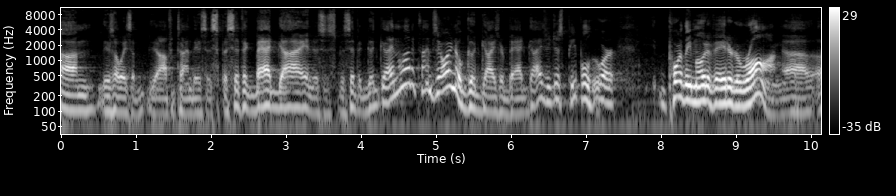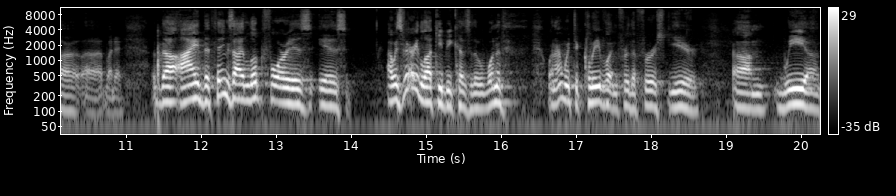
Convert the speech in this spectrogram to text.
Um, there's always a, oftentimes there's a specific bad guy and there's a specific good guy, and a lot of times there are no good guys or bad guys. They're just people who are poorly motivated or wrong. Uh, uh, uh, but uh, the I the things I look for is is I was very lucky because the one of the, when I went to Cleveland for the first year, um, we uh,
